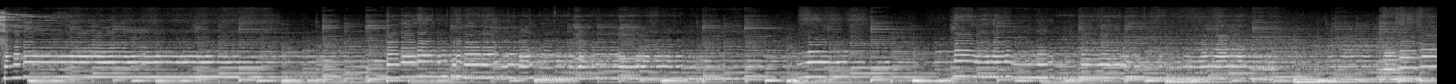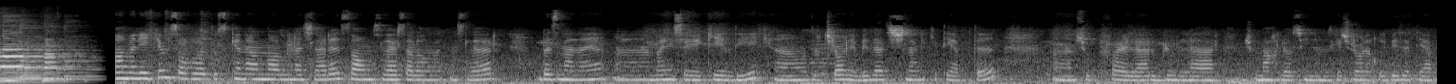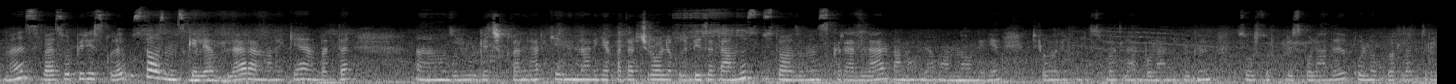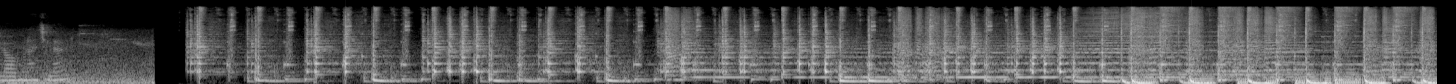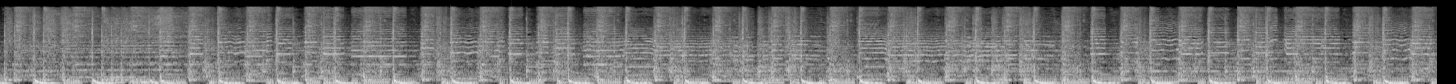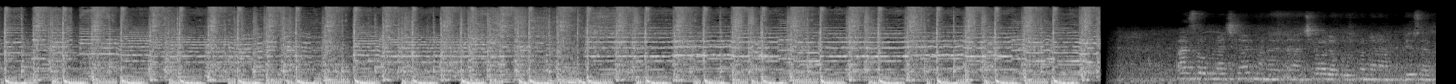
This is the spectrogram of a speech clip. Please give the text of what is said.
assalomu alaykum sog'liq uz kanalining obunachilari sog'misizlar salomatmisizlar biz mana e, banishaga keldik. E, hozir chiroyli bezatish ishlari ketyapti. Shu pufaylar gullar shu mahliyo singlimizga chiroyli qilib bezatyapmiz va surpriz qilib ustozimiz kelyaptilar. Anvar aka albatta hozir yo'lga chiqqanlar kelgunlariga qadar chiroyli qilib bezatamiz. Ustozimiz kiradilar va mahliyoxonni oldiga chiroyli qilib suhbatlar bo'ladi. Bugun zo'r surpriz bo'ladi. Qo'llab quvvatlab turinglar obunachilar.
